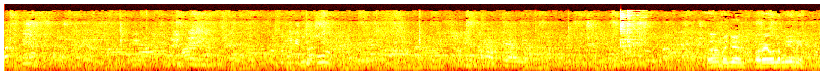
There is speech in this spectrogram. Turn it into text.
What's this? Gusto mo nito? Okay. Ano naman yan? Pareho lang yan eh.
